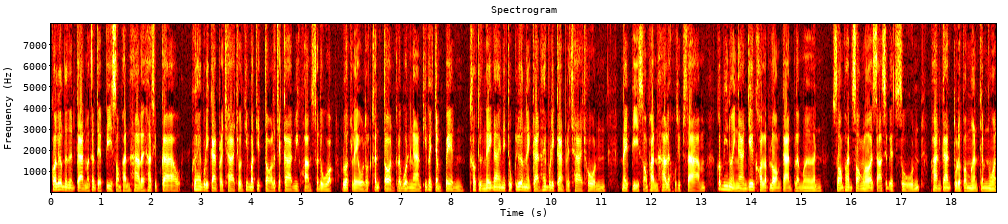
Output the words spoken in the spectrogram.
ก็เริ่มดำเนินการมาตั้งแต่ปี 2559 เพื่อให้บริการประชาชนที่มาติดต่อราชการมีความสะดวก รวดเร็วลดขั้นตอนกระบวนงานที่ไม่จำเป็น เข้าถึงได้ง่ายในทุกเรื่องในการให้บริการประชาชน ในปี 2563 ก็มีหน่วยงานยื่นขอรับรองการประเมิน 2,231 ศูนย์ ผ่านการตรวจประเมินจำนวน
